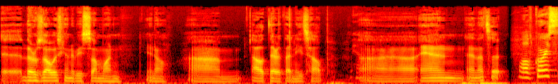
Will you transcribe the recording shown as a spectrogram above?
there's always going to be someone you know um, out there that needs help, yeah. uh, and and that's it. Well, of course,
